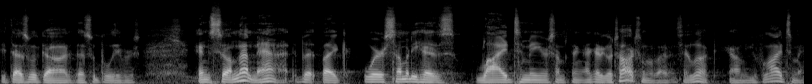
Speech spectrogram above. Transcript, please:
It does with God, it does with believers. And so I'm not mad, but like where somebody has lied to me or something, I got to go talk to them about it and say, look, um, you've lied to me.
